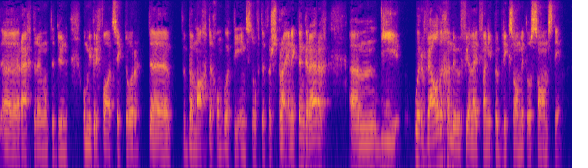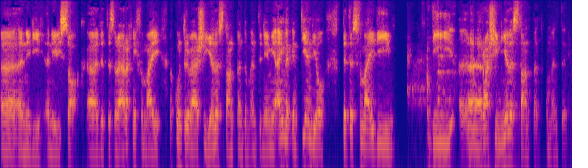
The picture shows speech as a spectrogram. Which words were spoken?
uh regte ding om te doen om die privaat sektor te bemagtig om ook die enstof te versprei. En ek dink regtig ehm um, die oorweldigende hoeveelheid van die publiek saam met ons saamstem uh in hierdie in hierdie saak. Uh dit is regtig nie vir my 'n kontroversiële standpunt om in te neem nie. Eintlik inteendeel, dit is vir my die die uh rasionele standpunt om in te neem.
